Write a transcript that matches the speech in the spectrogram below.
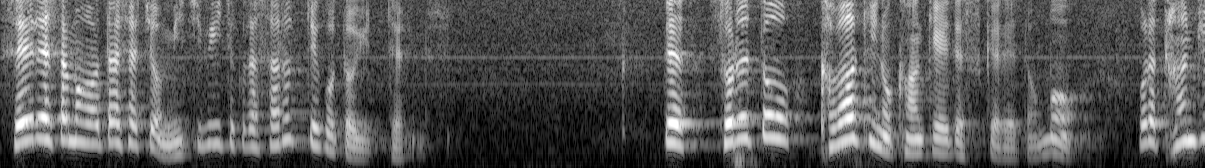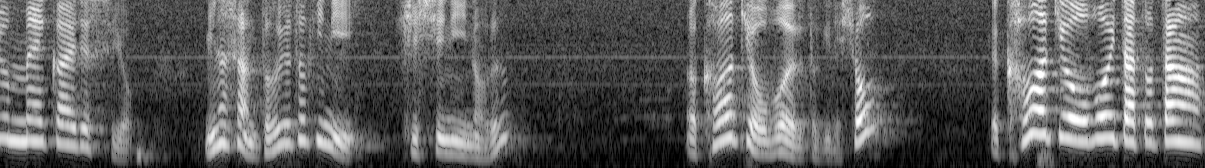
精霊様が私たちを導いてくださるっていうことを言ってるんです。でそれと渇きの関係ですけれどもこれは単純明快ですよ。皆さんどういう時に必死に祈る？渇きを覚える時でしょ？渇きを覚えた途端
